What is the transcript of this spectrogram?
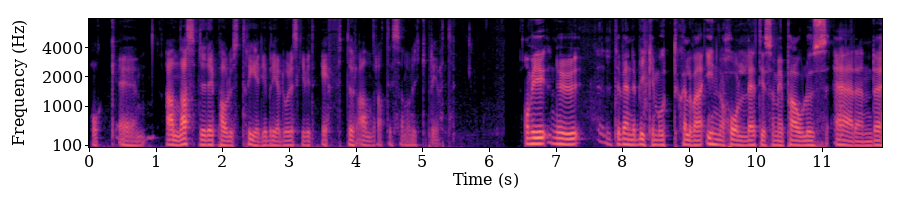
Och eh, annars blir det Paulus tredje brev, då är det skrivet efter andra Thessalonikerbrevet. Om vi nu lite vänder blicken mot själva innehållet, det som är Paulus ärende.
